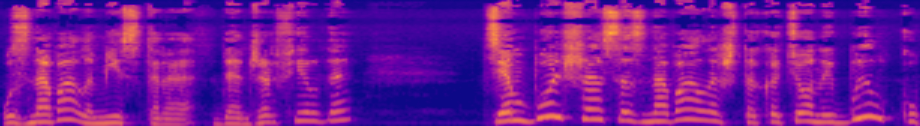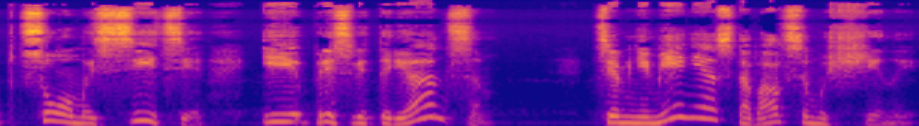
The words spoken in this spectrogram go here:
узнавала мистера Денджерфилда, тем больше осознавала, что хоть он и был купцом из Сити и пресвитерианцем, тем не менее оставался мужчиной.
